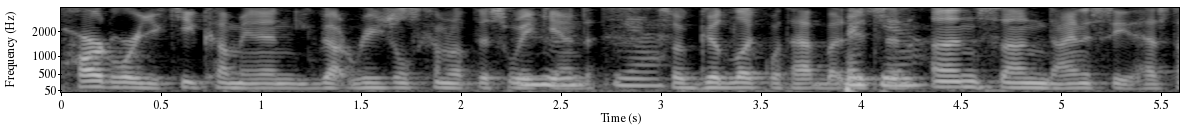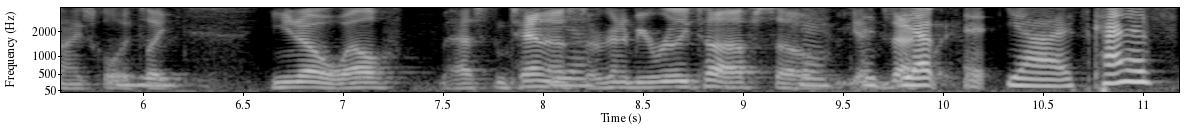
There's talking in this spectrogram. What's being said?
hardware you keep coming in. You've got regionals coming up this weekend. Mm-hmm. yeah. So good luck with that. But Thank it's an you. Mm-hmm. unsung dynasty at Hesston High School. It's like, you know, well, Hesston tennis, Yeah. they're going to be really tough. So Okay. Exactly. yep. it- yeah, it's kind of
